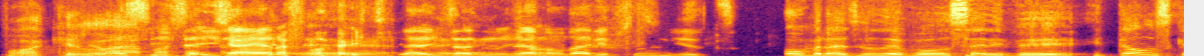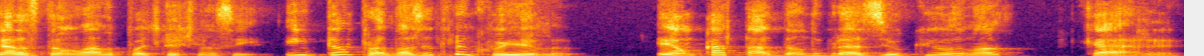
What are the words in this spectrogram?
Pô, aquele lá. Assim, já, já era é, forte, é, já, já, é, já, não daria para os Estados Unidos. O Brasil levou a Série B. Então os caras estão lá no podcast falando assim: então para nós é tranquilo. É um catadão do Brasil que o nosso Cara,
